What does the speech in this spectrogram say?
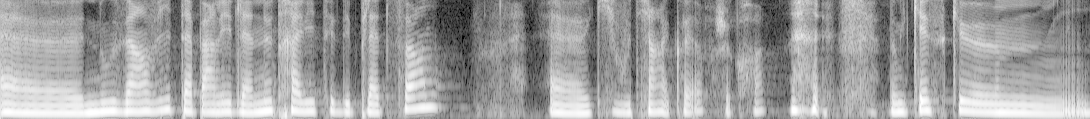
euh, nous invite à parler de la neutralité des plateformes, euh, qui vous tient à cœur, je crois. donc qu'est-ce que hum,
